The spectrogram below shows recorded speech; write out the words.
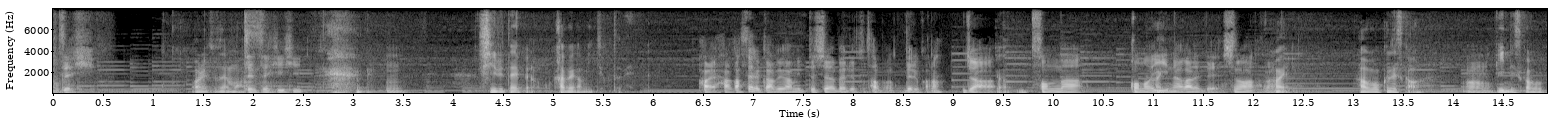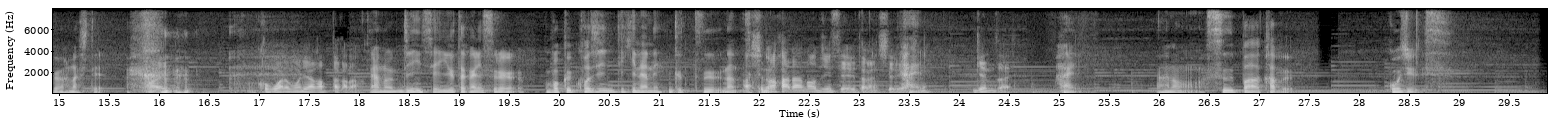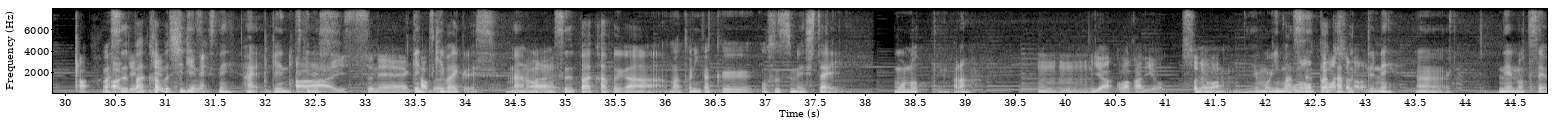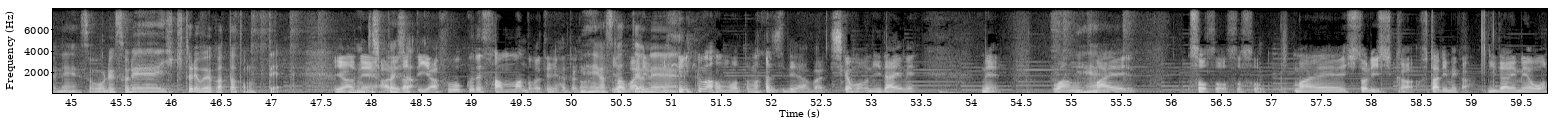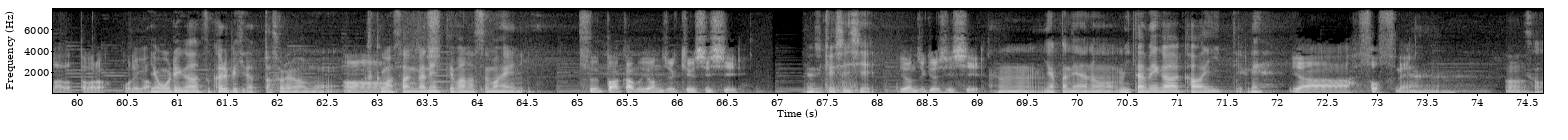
ぜひ。ありがとうございます。ぜぜひシールタイプの壁紙ということで。はい剥がせる壁紙って調べると多分出るかな。じゃあそんなこのいい流れで篠原さんに、はい。あ僕ですか？うん。はいいいんですか？僕が話して ここまで盛り上がったから。あの人生豊かにする僕個人的なねグッズなんであすけど。篠原の人生豊かにしてるやつね、現在。はい。あのスーパーカブ50です、あ、まあ、スーパーカブシリーズですね。はい原付ああーいいっですすね原付バイイクです。あの、はい。スーパーカブが、まあ、とにかくおすすめしたいものっていうのかな。うんうん。いやわかるよ。それは、うん。もう今スーパーカブってねうんね乗ってたよね。そう俺それ引き取ればよかったと思って。いやねあれだってヤフオクで3万とか手に入ったからね安かったよね。やばい 今思うとマジでやばい。しかも2代目。ねワン、ね。前そうそうそうそう。前1人しか2人目か。2代目オーナーだったから俺が。いや俺が預かるべきだった。それはもう。福間さんがね手放す前に。スーパーカブ 49cc49cc 49cc うん。やっぱねあの見た目が可愛いっていうね。いやーそうっすうね、んうん。そう。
